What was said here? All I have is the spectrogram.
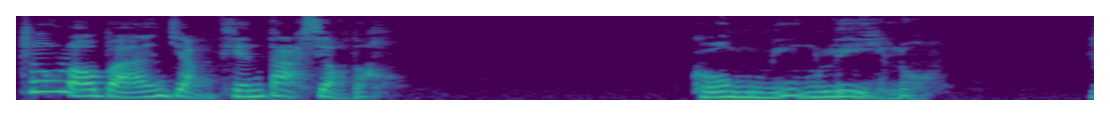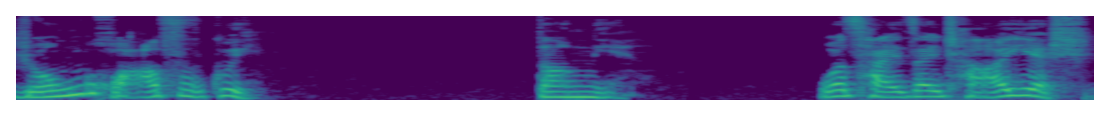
周老板仰天大笑道：“功名利禄，荣华富贵。当年我采摘茶叶时，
